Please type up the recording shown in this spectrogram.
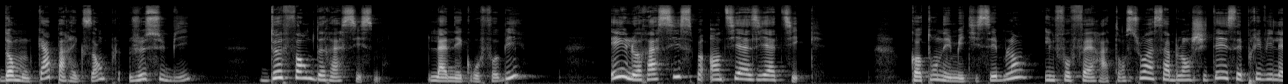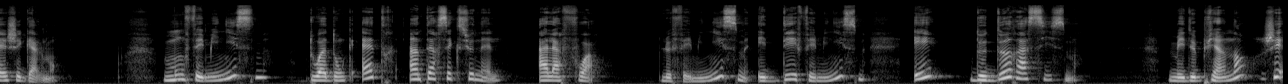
Dans mon cas, par exemple, je subis deux formes de racisme, la négrophobie et le racisme anti-asiatique. Quand on est métissé blanc, il faut faire attention à sa blanchité et ses privilèges également. Mon féminisme doit donc être intersectionnel à la fois le féminisme et des féminismes et de deux racismes. Mais depuis un an, j'ai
